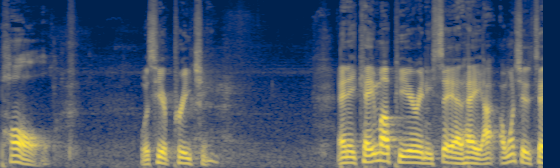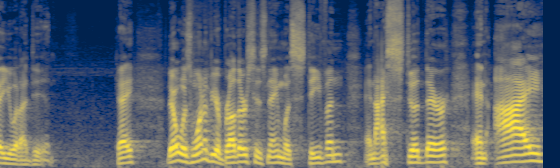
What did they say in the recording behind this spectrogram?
Paul, was here preaching? And he came up here and he said, Hey, I, I, want you to tell you what I did. Okay? There was one of your brothers, his name was Stephen, and I stood there and I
